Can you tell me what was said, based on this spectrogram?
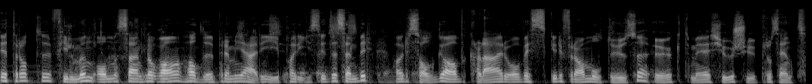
Etter at filmen om Saint Laurent hadde premiere i Paris i desember, har salget av klær og vesker fra motehuset økt med 27%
